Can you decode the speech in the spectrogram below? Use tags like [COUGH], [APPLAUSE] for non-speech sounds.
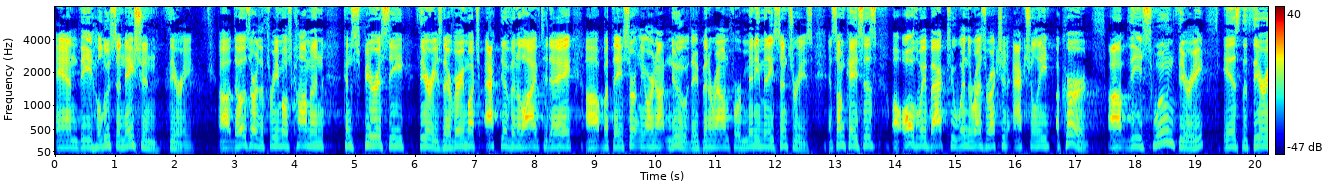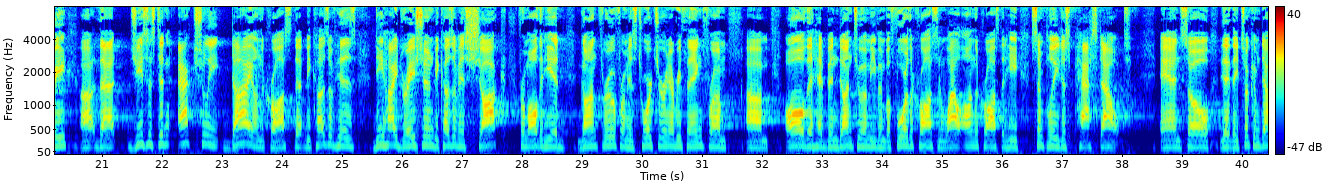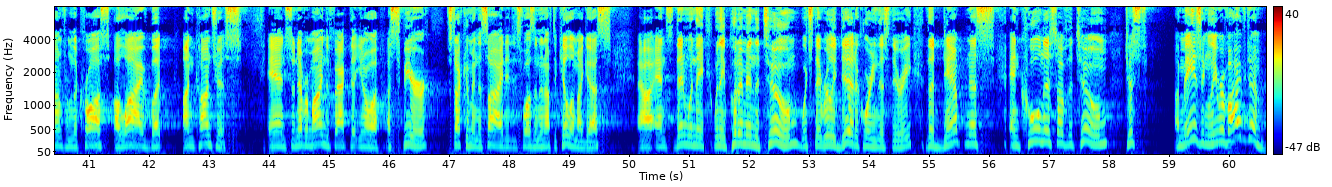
and the hallucination theory. Uh, those are the three most common conspiracy theories. They're very much active and alive today, uh, but they certainly are not new. They've been around for many, many centuries. In some cases, uh, all the way back to when the resurrection actually occurred. Uh, the swoon theory is the theory uh, that Jesus didn't actually die on the cross, that because of his dehydration, because of his shock, from all that he had gone through, from his torture and everything, from um, all that had been done to him even before the cross and while on the cross, that he simply just passed out. And so they, they took him down from the cross alive but unconscious. And so, never mind the fact that, you know, a, a spear stuck him in the side, it just wasn't enough to kill him, I guess. Uh, and then when they, when they put him in the tomb, which they really did according to this theory, the dampness and coolness of the tomb just amazingly revived him.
